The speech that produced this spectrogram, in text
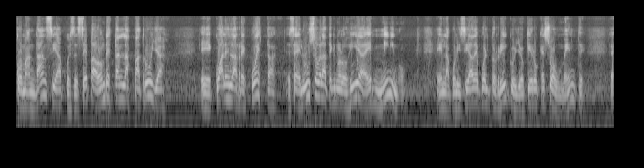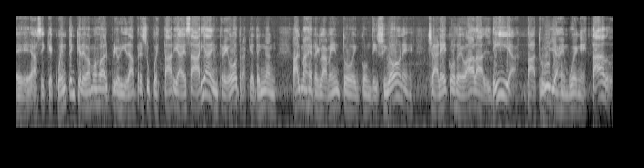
comandancia, pues se sepa dónde están las patrullas eh, cuál es la respuesta. O sea, el uso de la tecnología es mínimo en la policía de Puerto Rico y yo quiero que eso aumente. Eh, así que cuenten que le vamos a dar prioridad presupuestaria a esa área, entre otras, que tengan armas de reglamento en condiciones, chalecos de bala al día, patrullas en buen estado.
